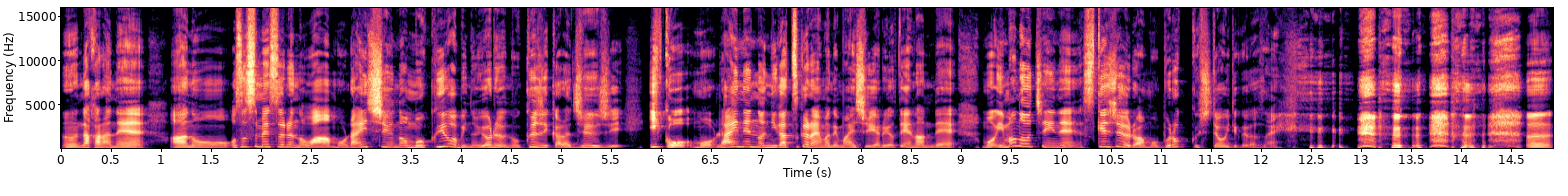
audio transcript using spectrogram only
うん、だからね、あのーおすすめするのは、もう来週の木曜日の夜の9時から10時以降、もう来年の2月ぐらいまで毎週やる予定なんで、もう今のうちにね、スケジュールはもうブロックしておいてください。うん。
